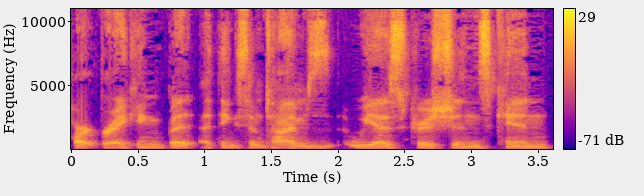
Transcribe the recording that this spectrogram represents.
heartbreaking, but I think sometimes we as Christians can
